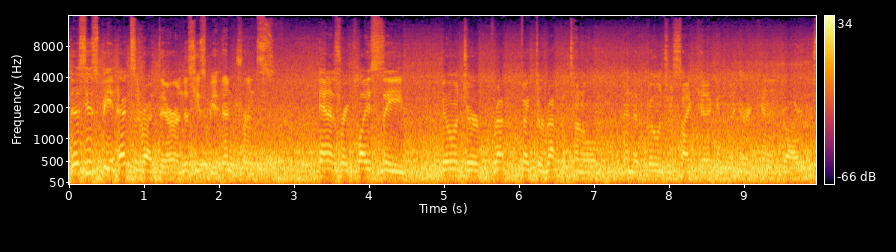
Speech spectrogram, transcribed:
This used to be an exit right there, and this used to be an entrance. And it's replaced the Belanger Rep Vector Rapid Tunnel and the Belanger Sidekick and the Eric Cannon dryers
